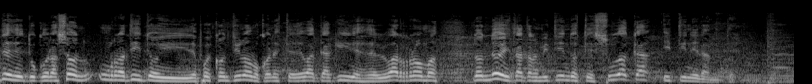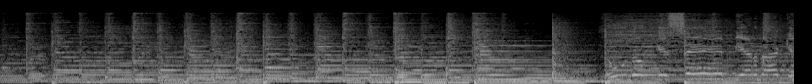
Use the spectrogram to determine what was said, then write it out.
desde tu corazón, un ratito y después continuamos con este debate aquí desde el Bar Roma, donde hoy está transmitiendo este Sudaca itinerante. Que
